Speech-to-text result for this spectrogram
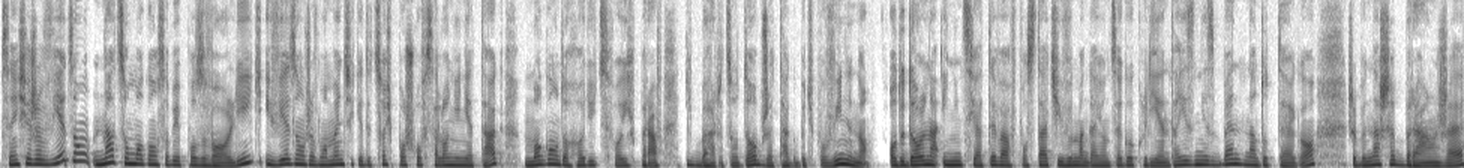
w sensie, że wiedzą na co mogą sobie pozwolić i wiedzą, że w momencie, kiedy coś poszło w salonie nie tak, mogą dochodzić swoich praw i bardzo dobrze tak być powinno. Oddolna inicjatywa w postaci wymagającego klienta jest niezbędna do tego, żeby nasze branże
